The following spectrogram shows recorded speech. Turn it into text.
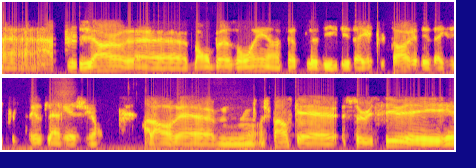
à, plusieurs euh, bons besoins en fait des, agriculteurs et des agricultrices de la région. Alors, euh, je pense que ceux-ci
